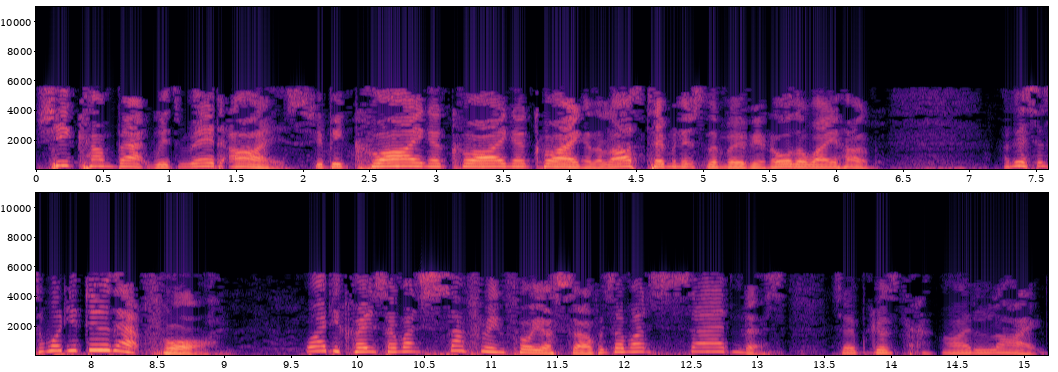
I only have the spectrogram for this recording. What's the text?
she'd come back with red eyes. She'd be crying and crying and crying in the last ten minutes of the movie and all the way home. And they says, what do you do that for? Why do you create so much suffering for yourself and so much sadness? So because I like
